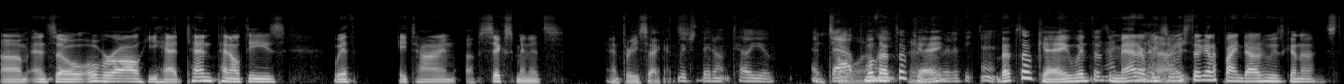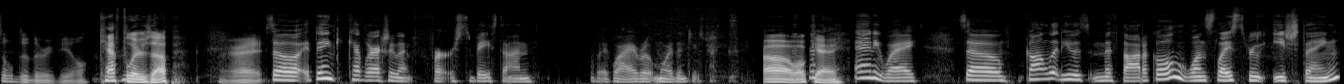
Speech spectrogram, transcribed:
Um, and so overall, he had ten penalties with a time of six minutes and three seconds. which they don't tell you at Until, that point. well, that's okay. do it at the end. That's okay. It doesn't matter. We, know. we still got to find out who's gonna. Still do the reveal. Kefler's up. All right. so I think Kepler actually went first, based on like why I wrote more than two strikes. Oh, okay. Anyway, so Gauntlet, he was methodical, one slice through each thing.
